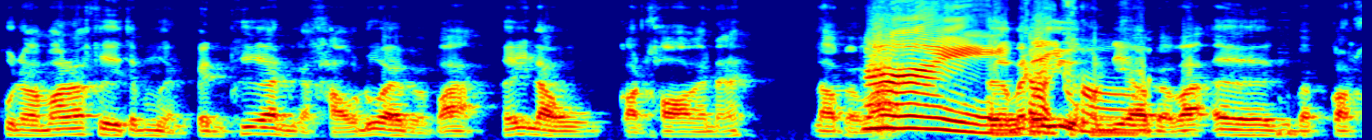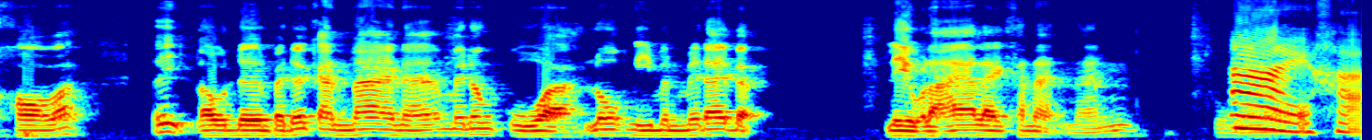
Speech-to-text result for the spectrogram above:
คุณอัลมอนด์ก็คือจะเหมือนเป็นเพื่อนกับเขาด้วยแบบว่าเฮ้ยเรากอดคอกันนะเราแบบว่าใช่เออไม่ได้อยู่กคนเดียวแบบว่าเออแบบกอดคอว่า เอ้ย เราเดินไปด้วยกันได้นะ ไม่ต้องกลัว โลกนี้มันไม่ได้แบบเลวร้ายอะไรขนาดนั้นถูกไหมใช่ค่ะ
